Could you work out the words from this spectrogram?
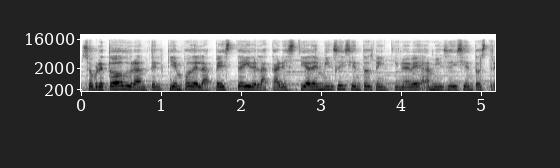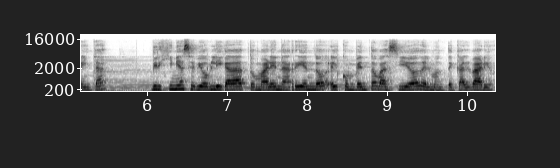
sobre todo durante el tiempo de la peste y de la carestía de 1629 a 1630, Virginia se vio obligada a tomar en arriendo el convento vacío del Monte Calvario,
